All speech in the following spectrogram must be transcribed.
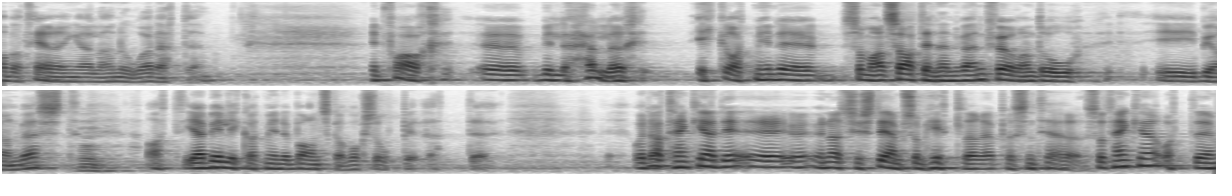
avertering eller noe av dette. Min far eh, ville heller ikke at mine Som han sa til en venn før han dro i Bjørn Vest, at 'jeg vil ikke at mine barn skal vokse opp i dette'. Og da tenker jeg det er under et system som Hitler representerer. Så tenker jeg at eh,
